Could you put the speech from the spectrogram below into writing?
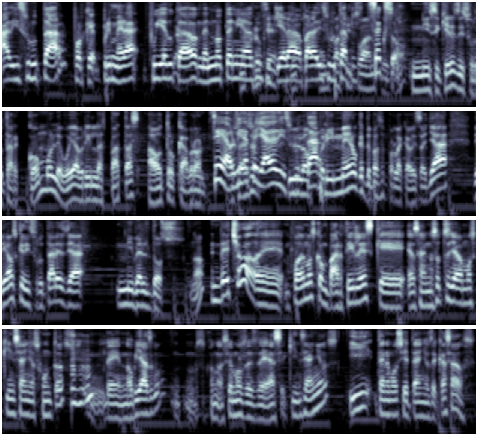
a disfrutar, porque primera fui educada donde no tenías ni siquiera para disfrutar antes, sexo. ¿no? Ni si quieres disfrutar, ¿cómo le voy a abrir las patas a otro cabrón? Sí, olvídate es ya de disfrutar. Lo primero que te pasa por la cabeza. Ya, digamos que disfrutar es ya nivel 2, ¿no? De hecho, eh, podemos compartirles que, o sea, nosotros llevamos 15 años juntos de noviazgo, nos conocemos desde hace 15 años y tenemos 7 años de casados.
